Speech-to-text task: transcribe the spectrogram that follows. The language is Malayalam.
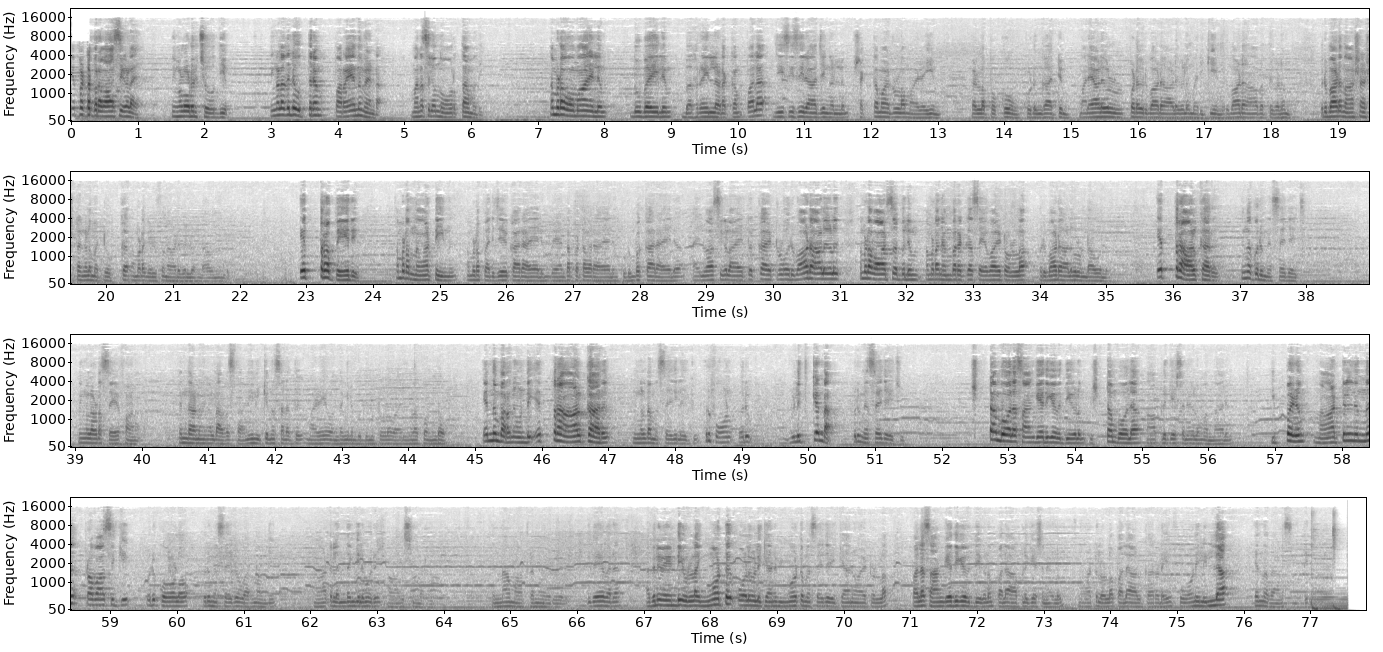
പ്രിയപ്പെട്ട പ്രവാസികളെ നിങ്ങളോടൊരു ചോദ്യം. നിങ്ങളതിന്റെ ഉത്തരം പറയുന്നു വേണ്ട. മനസ്സിലൊന്ന് ഓർത്താ മതി. നമ്മുടെ ഒമാനിലും ദുബൈയിലും ബഹ്റൈനിലടക്കം പല ജി സി സി രാജ്യങ്ങളിലും ശക്തമായിട്ടുള്ള മഴയും വെള്ളപ്പൊക്കവും കൊടുങ്കാറ്റും മലയാളികൾ ഉൾപ്പെടെ ഒരുപാട് ആളുകൾ മരിക്കുകയും ഒരുപാട് ആപത്തുകളും ഒരുപാട് നാശനഷ്ടങ്ങളും മറ്റുമൊക്കെ നമ്മുടെ ഗൾഫ് നാടുകളിൽ ഉണ്ടാവുന്നുണ്ട്. എത്ര പേര് നമ്മുടെ നാട്ടിൽ നിന്ന് നമ്മുടെ പരിചയക്കാരായാലും വേണ്ടപ്പെട്ടവരായാലും കുടുംബക്കാരായാലും അയൽവാസികളായിട്ടൊക്കെ ആയിട്ടുള്ള ഒരുപാട് ആളുകൾ നമ്മുടെ വാട്സപ്പിലും നമ്മുടെ നമ്പറൊക്കെ സേവ് ആയിട്ടുള്ള ഒരുപാട് ആളുകൾ ഉണ്ടാവുമല്ലോ. എത്ര ആൾക്കാർ നിങ്ങൾക്കൊരു മെസ്സേജ് അയച്ചു? നിങ്ങളവിടെ സേഫാണ് എന്താണ് നിങ്ങളുടെ അവസ്ഥ? നീ നിൽക്കുന്ന സ്ഥലത്ത് മഴയോ എന്തെങ്കിലും ബുദ്ധിമുട്ടുകളോ കാര്യങ്ങളൊക്കെ ഉണ്ടോ? എന്നും പറഞ്ഞുകൊണ്ട് എത്ര ആൾക്കാർ നിങ്ങളുടെ മെസ്സേജിലേക്ക് ഒരു ഫോൺ ഒരു വിളിക്കേണ്ട ഒരു മെസ്സേജ് അയച്ചു? ഇഷ്ടം പോലെ സാങ്കേതിക വിദ്യകളും ഇഷ്ടം പോലെ ആപ്ലിക്കേഷനുകളും വന്നാലും ഇപ്പോഴും നാട്ടിൽ നിന്ന് പ്രവാസിക്ക് ഒരു കോളോ ഒരു മെസ്സേജോ വരണമെങ്കിൽ നാട്ടിൽ എന്തെങ്കിലും ഒരു ആവശ്യം വരണം. എന്നാൽ മാത്രമേ വരുള്ളൂ ഇതേവരെ അതിനുവേണ്ടിയുള്ള ഇങ്ങോട്ട് കോൾ വിളിക്കാനും ഇങ്ങോട്ട് മെസ്സേജ് അയക്കാനുമായിട്ടുള്ള പല സാങ്കേതിക വിദ്യകളും പല ആപ്ലിക്കേഷനുകളും നാട്ടിലുള്ള പല ആൾക്കാരുടെയും ഫോണിലില്ല എന്നതാണ് സത്യം.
